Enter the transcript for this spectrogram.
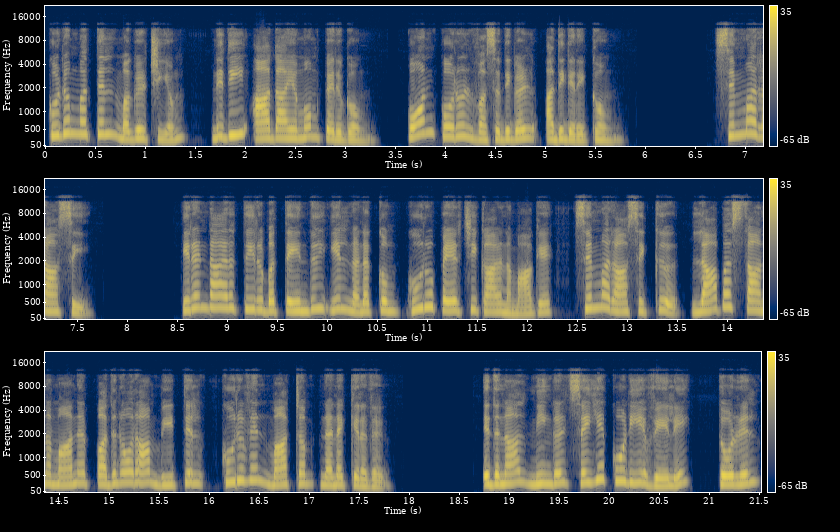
குடும்பத்தில் மகிழ்ச்சியும் நிதி ஆதாயமும் பெருகும். போன் பொருள் வசதிகள் அதிகரிக்கும். சிம்ம ராசி. இரண்டாயிரத்தி இருபத்தைந்து இல் நடக்கும் குரு பெயர்ச்சி காரணமாக சிம்ம ராசிக்கு லாபஸ்தானமான பதினோராம் வீட்டில் குருவின் மாற்றம் நடக்கிறது. இதனால் நீங்கள் செய்யக்கூடிய வேலை தொழில்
